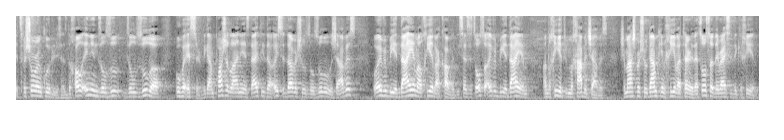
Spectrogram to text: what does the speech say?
it's for sure included. He says the whole Inyan zilzula hu ha'isr. V'gam pasha lani is daiti the oisa davar shul zilzulu l'Shabbos. Over be a dayim al chiyav akavad. He says it's also over be a dayim on the chiyav to be mechabed Shabbos. Shemash mashu gam kin chiyav atar. That's also the raisi the chiyav.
